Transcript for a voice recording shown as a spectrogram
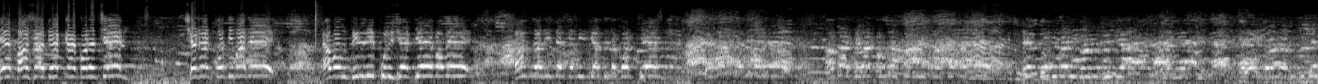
যে ভাষা ব্যাখ্যা করেছেন, সেটার প্রতিবাদে এবং দিল্লি পুলিশের যেভাবে বাঙালিদেরকে নির্যাতিত করছেন আমরা জেলা কংগ্রেস কমিটির পক্ষ থেকে এই প্রতিবাদী কর্মসূচি আমরা নিয়েছি। এই কর্মসূচিতে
